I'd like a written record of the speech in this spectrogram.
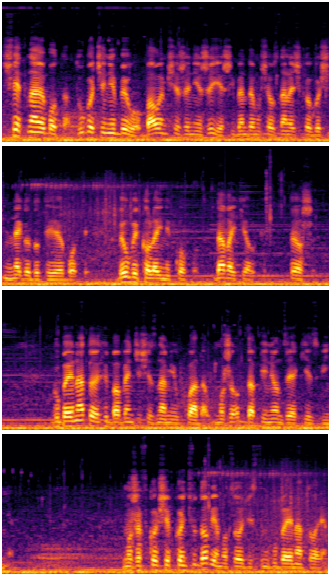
Świetna robota. Długo cię nie było. Bałem się, że nie żyjesz i będę musiał znaleźć kogoś innego do tej roboty. Byłby kolejny kłopot. Dawaj fiolkę. Proszę. Gubernator chyba będzie się z nami układał. Może odda pieniądze, jakie jest winien. Może w, się w końcu dowiem, o co chodzi z tym gubernatorem.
